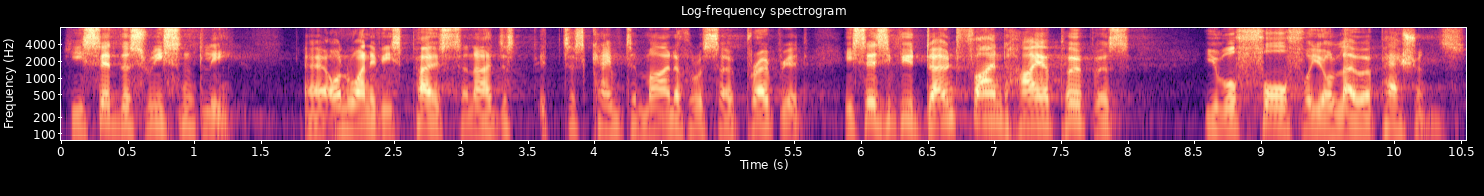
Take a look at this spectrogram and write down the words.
he said this recently uh, on one of his posts, and I just, it just came to mind. I thought it was so appropriate. He says, If you don't find higher purpose, you will fall for your lower passions.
